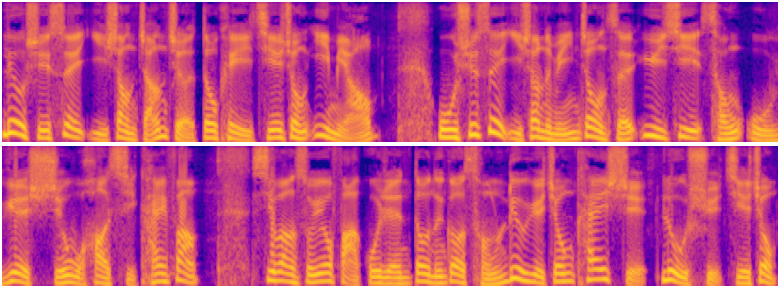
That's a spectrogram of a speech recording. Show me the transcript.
六十岁以上长者都可以接种疫苗；五十岁以上的民众则预计从五月十五号起开放。希望所有法国人都能够从六月中开始陆续接种。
